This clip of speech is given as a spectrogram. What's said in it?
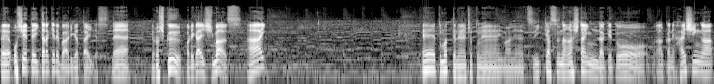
えー、教えていただければありがたいですね。よろしくお願いします。はい。えーと、待ってね、ちょっとね、今ね、ツイキャス流したいんだけど、なんかね、配信が、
